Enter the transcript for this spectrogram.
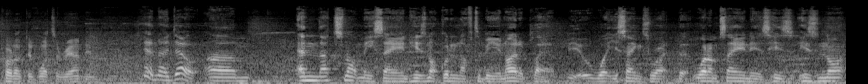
product of what's around him. Yeah, no doubt. Um, and that's not me saying he's not good enough to be a United player. What you're saying is right, but what I'm saying is he's he's not.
